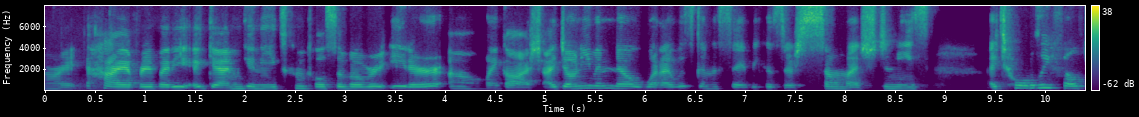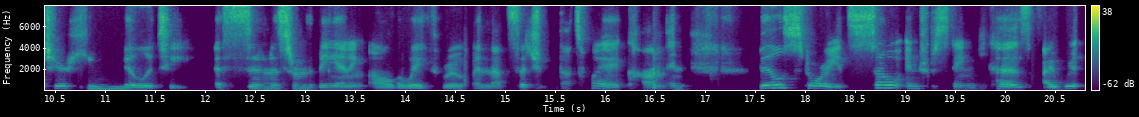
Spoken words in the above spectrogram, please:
All right. Hi, everybody. Again, Ganeet, compulsive overeater. Oh my gosh. I don't even know what I was going to say because there's so much. Denise, I totally felt your humility as soon as from the beginning all the way through. And that's such, that's why I come. And Bill's story, it's so interesting because I, re-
